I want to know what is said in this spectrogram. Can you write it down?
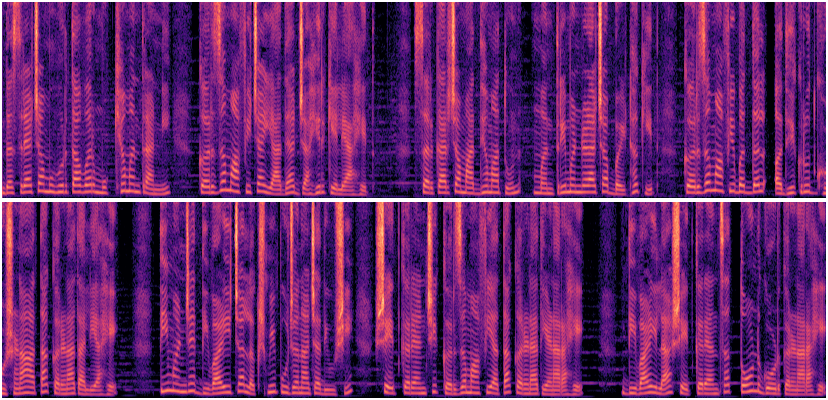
दसऱ्याच्या मुहूर्तावर मुख्यमंत्र्यांनी कर्जमाफीच्या याद्या जाहीर केल्या आहेत. सरकारच्या माध्यमातून मंत्रिमंडळाच्या बैठकीत कर्जमाफीबद्दल अधिकृत घोषणा आता करण्यात आली आहे. ती म्हणजे दिवाळीच्या लक्ष्मीपूजनाच्या दिवशी शेतकऱ्यांची कर्जमाफी आता करण्यात येणार आहे. दिवाळीला शेतकऱ्यांचा तोंड गोड करणार आहे.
